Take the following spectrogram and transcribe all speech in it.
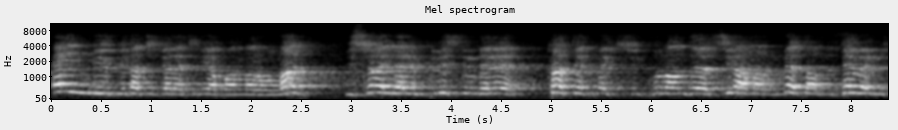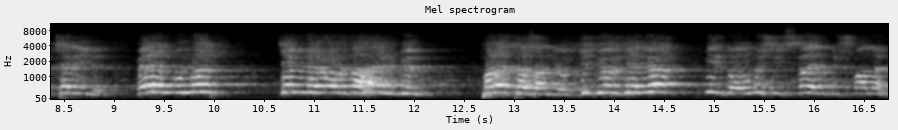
en büyük gıda ticaretini yapanlar onlar. İsraillerin Filistinleri katletmek için kullandığı silahların metalini, demirini, çeliğini veren bunlar gemileri orada her gün para kazanıyor, gidiyor geliyor. Bir de olmuş İsrail düşmanı.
